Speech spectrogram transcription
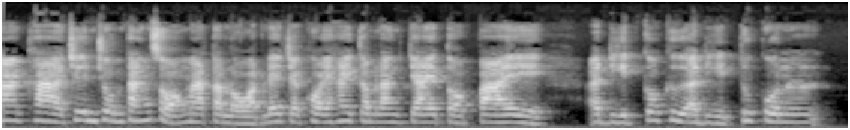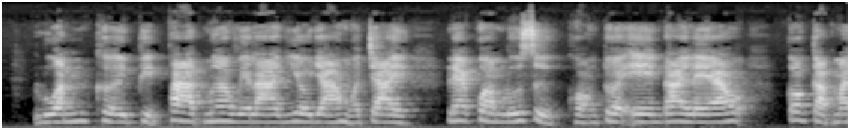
มากๆค่ะ ชื่นชมทั้งสองมาตลอด และจะคอยให้กำลังใจต่อไป อดีตก็คืออดีตทุกคนล้วนเคยผิดพลาดเมื่อเวลาเยียวยาหัวใจ และความรู้สึกของตัวเองได้แล้ว ก็กลับมา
